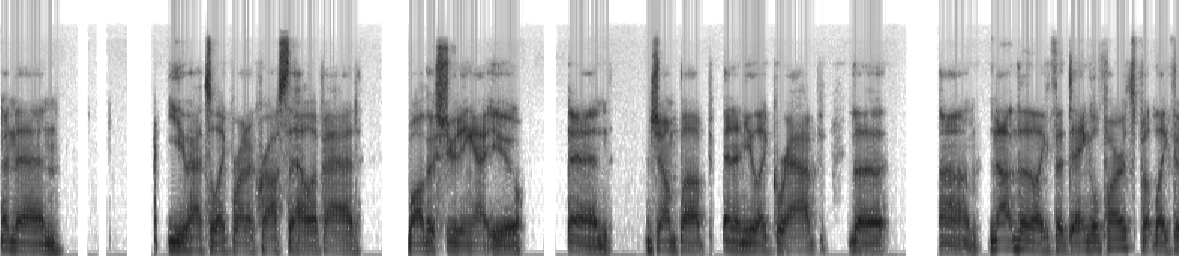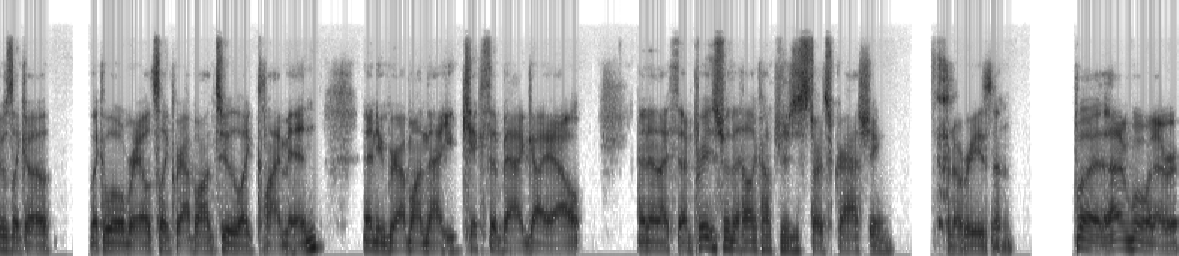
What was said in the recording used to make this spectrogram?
and then you had to like run across the helipad while they're shooting at you and jump up and then you like grab the um not the like the dangle parts but like there's like a like a little rail to like grab onto like climb in. And you grab on that you kick the bad guy out and then I th- I'm pretty sure the helicopter just starts crashing for no reason but uh, well, whatever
